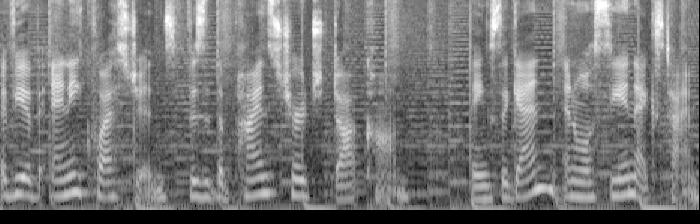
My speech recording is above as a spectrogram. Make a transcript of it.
If you have any questions, visit thepineschurch.com. Thanks again, and we'll see you next time.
